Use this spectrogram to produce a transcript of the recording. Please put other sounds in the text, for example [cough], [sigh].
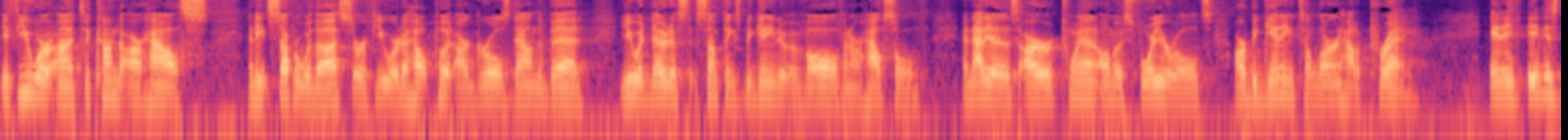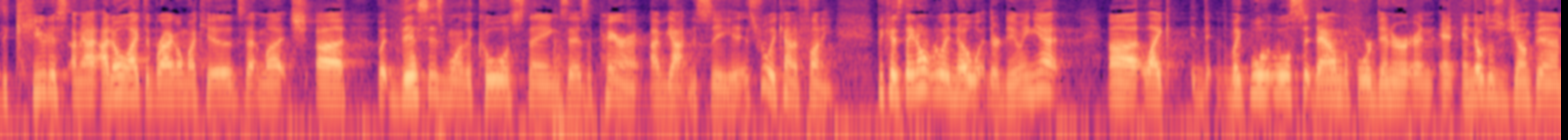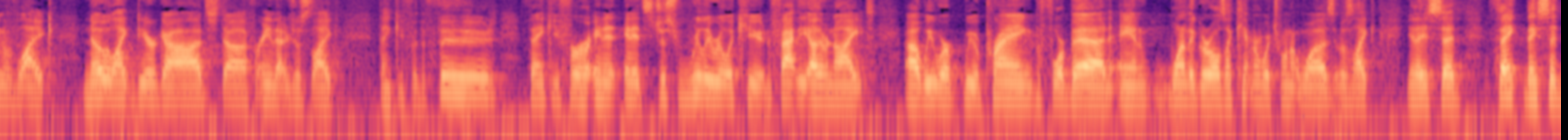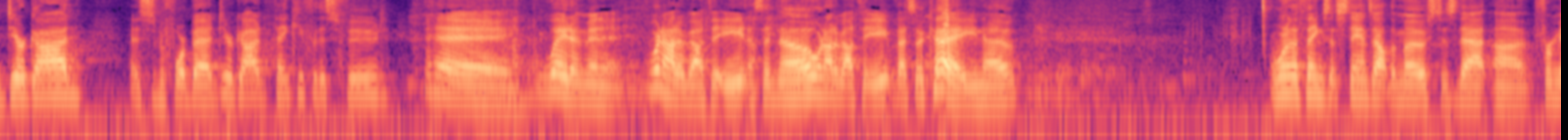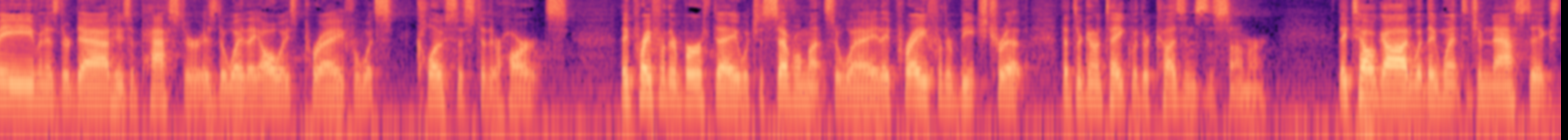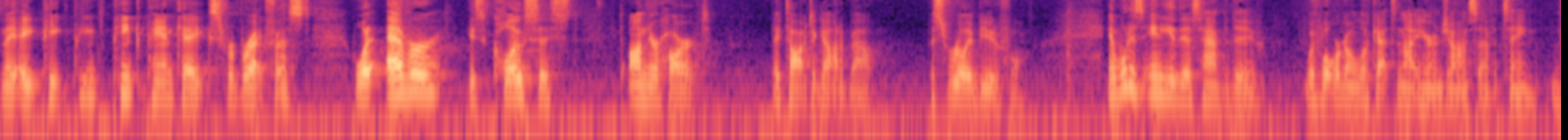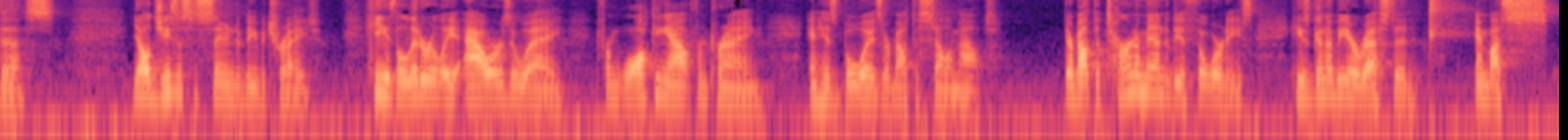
if you were uh, to come to our house and eat supper with us, or if you were to help put our girls down to bed, you would notice that something's beginning to evolve in our household. And that is, our twin, almost four year olds are beginning to learn how to pray. And it, it is the cutest. I mean, I, I, don't like to brag on my kids that much, uh, but this is one of the coolest things that as a parent I've gotten to see. It's really kind of funny because they don't really know what they're doing yet. Uh, like, like we'll, we'll sit down before dinner and, and, and they'll just jump in of like, no like dear God stuff or any of that. Just like, thank you for the food, thank you for, and, it, and it's just really, really cute. In fact, the other night, uh, we were we were praying before bed, and one of the girls, I can't remember which one it was. It was like you know they said thank they said dear God, this is before bed. Dear God, thank you for this food. Hey, wait a minute, we're not about to eat. I said no, we're not about to eat. But that's okay, you know. One of the things that stands out the most is that uh, for me, even as their dad, who's a pastor, is the way they always pray for what's closest to their hearts. They pray for their birthday, which is several months away. They pray for their beach trip that they're going to take with their cousins this summer. They tell God what they went to gymnastics and they ate pink, pink, pink pancakes for breakfast. Whatever is closest on their heart, they talk to God about. It's really beautiful. And what does any of this have to do with what we're going to look at tonight here in John 17? This. Y'all, Jesus is soon to be betrayed. He is literally hours away from walking out from praying, and his boys are about to sell him out. They're about to turn him in to the authorities. He's going to be arrested, and by,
